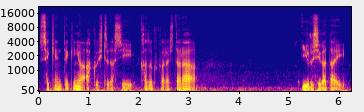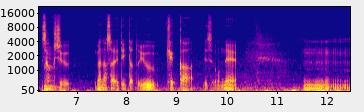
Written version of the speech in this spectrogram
世間的には悪質だし家族からしたら許しがたい搾取がなされていたという結果ですもんね。うーん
